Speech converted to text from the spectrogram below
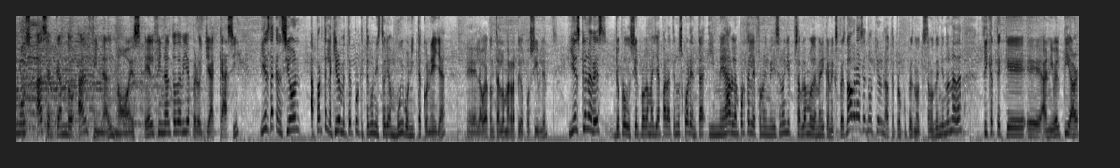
vamos acercando al final, no es el final todavía, pero ya casi. Y esta canción, aparte la quiero meter porque tengo una historia muy bonita con ella, eh, la voy a contar lo más rápido posible. Y es que una vez yo producí el programa ya para Tenos 40 y me hablan por teléfono y me dicen, oye, pues hablamos de American Express. No, gracias, no quiero, no te preocupes, no te estamos vendiendo nada. Fíjate que eh, a nivel PR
